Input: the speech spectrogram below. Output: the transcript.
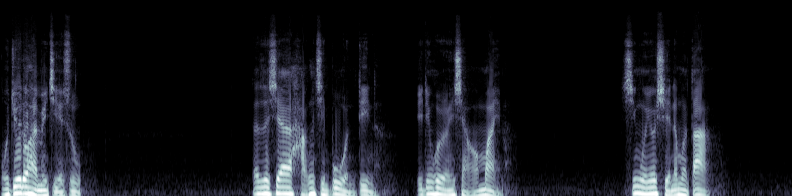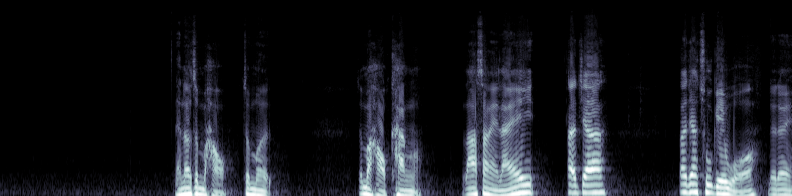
我觉得都还没结束，但是现在行情不稳定了，一定会有人想要卖嘛。新闻又写那么大，难道这么好，这么这么好看哦？拉上来，来大家大家出给我，对不对？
